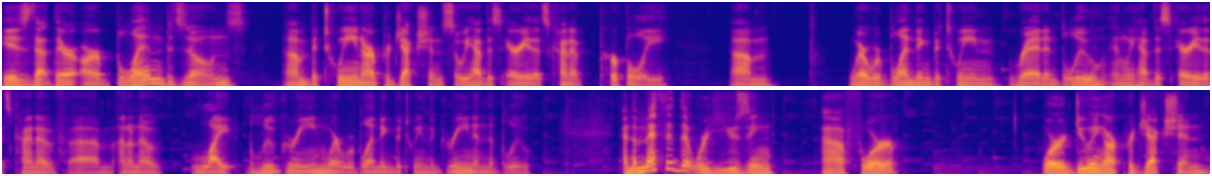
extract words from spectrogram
is that there are blend zones um, between our projections. So we have this area that's kind of purpley um, where we're blending between red and blue. And we have this area that's kind of, um, I don't know, light blue-green where we're blending between the green and the blue. And the method that we're using uh, for, for doing our projection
